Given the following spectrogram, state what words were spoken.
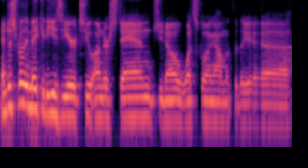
and just really make it easier to understand, you know, what's going on with the uh,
